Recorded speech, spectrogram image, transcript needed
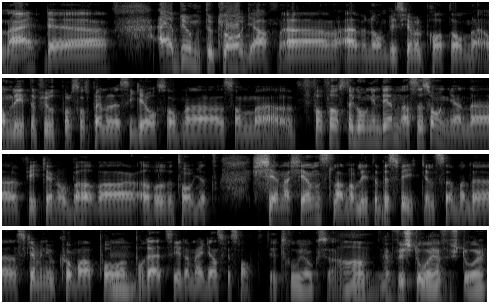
nej det är dumt att klaga. även om vi ska väl prata om, om lite fotboll som spelades igår som, som för första gången denna säsongen fick jag nog behöva överhuvudtaget känna känslan av lite besvikelse men det ska vi nog komma på, mm. på rätt sida med ganska snart. Det tror jag också. Ja, jag förstår, jag förstår.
